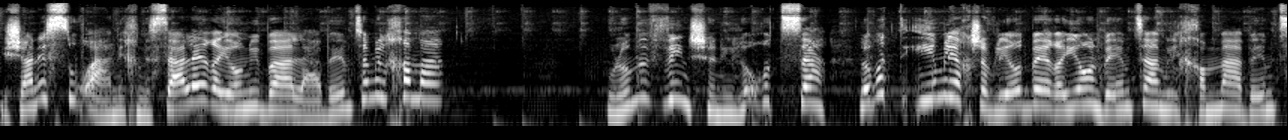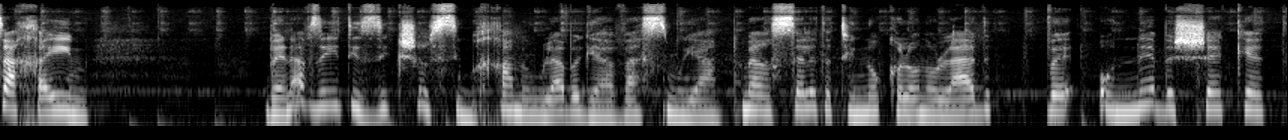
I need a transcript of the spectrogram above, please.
אישה נשואה נכנסה להיריון מבעלה באמצע מלחמה. הוא לא מבין שאני לא רוצה, לא מתאים לי עכשיו להיות בהיריון באמצע המלחמה, באמצע החיים. בעיניו זיהיתי זיק של שמחה מעולה בגאווה סמויה, מערסל את התינוק הלא נולד, ועונה בשקט,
